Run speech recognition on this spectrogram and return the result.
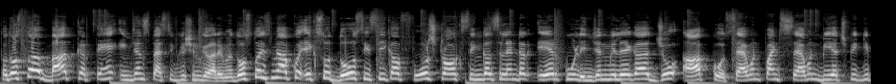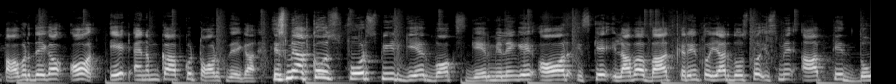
तो दोस्तों अब बात करते हैं इंजन स्पेसिफिकेशन के बारे में। दोस्तों, इसमें आपको 102 सीसी का four stroke single cylinder air cooled engine मिलेगा, जो आपको 7.7 बीएचपी की पावर देगा और 8 एनएम का आपको टॉर्क देगा। इसमें आपको four speed gear box gear मिलेंगे और इसके अलावा बात करें तो यार दोस्तों, इसमें आपके दो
